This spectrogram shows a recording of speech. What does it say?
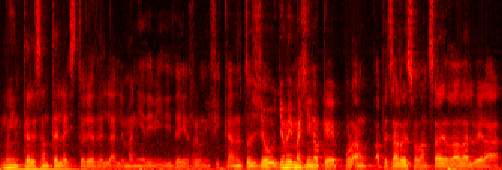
muy interesante la historia de la Alemania dividida y reunificada. Entonces yo, yo me imagino que por, a pesar de su avanzada edad, al ver a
